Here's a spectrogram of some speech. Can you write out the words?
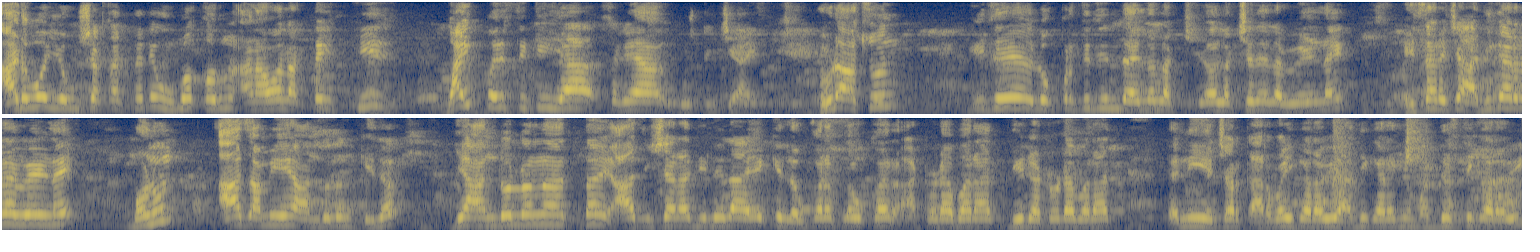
आडवं येऊ शकत नाही ते उभं करून आणावं लागतं. इतकी वाईट परिस्थिती या सगळ्या गोष्टीची आहे. एवढं असून इथे लोकप्रतिनिधी द्यायला लक्ष लक्ष द्यायला वेळ नाही. एस आर एच्या अधिकाऱ्यांना वेळ नाही. म्हणून आज आम्ही हे आंदोलन केलं. या आंदोलनात आज इशारा दिलेला आहे की लवकरात लवकर आठवड्याभरात दीड आठवड्याभरात त्यांनी याच्यावर कारवाई करावी अधिकाऱ्यांनी मध्यस्थी करावी.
